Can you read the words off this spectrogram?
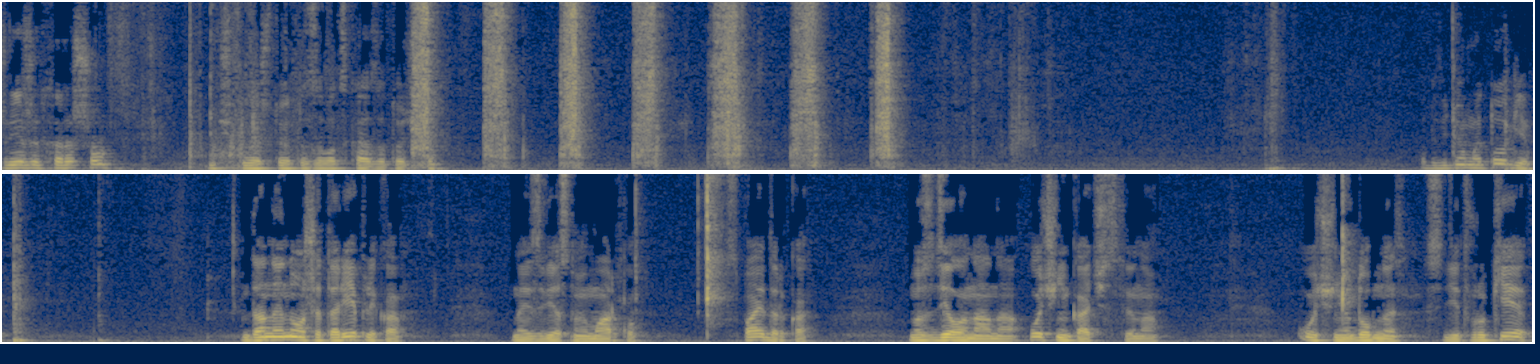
Нож режет хорошо, учитывая, что это заводская заточка. Подведем итоги. Данный нож это реплика на известную марку Спайдерка, но сделана она очень качественно, очень удобно сидит в руке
